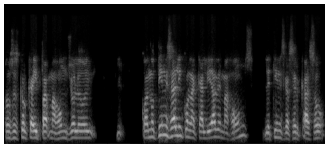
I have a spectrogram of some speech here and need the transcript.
Entonces creo que ahí Mahomes yo le doy... Cuando tienes a alguien con la calidad de Mahomes, le tienes que hacer caso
